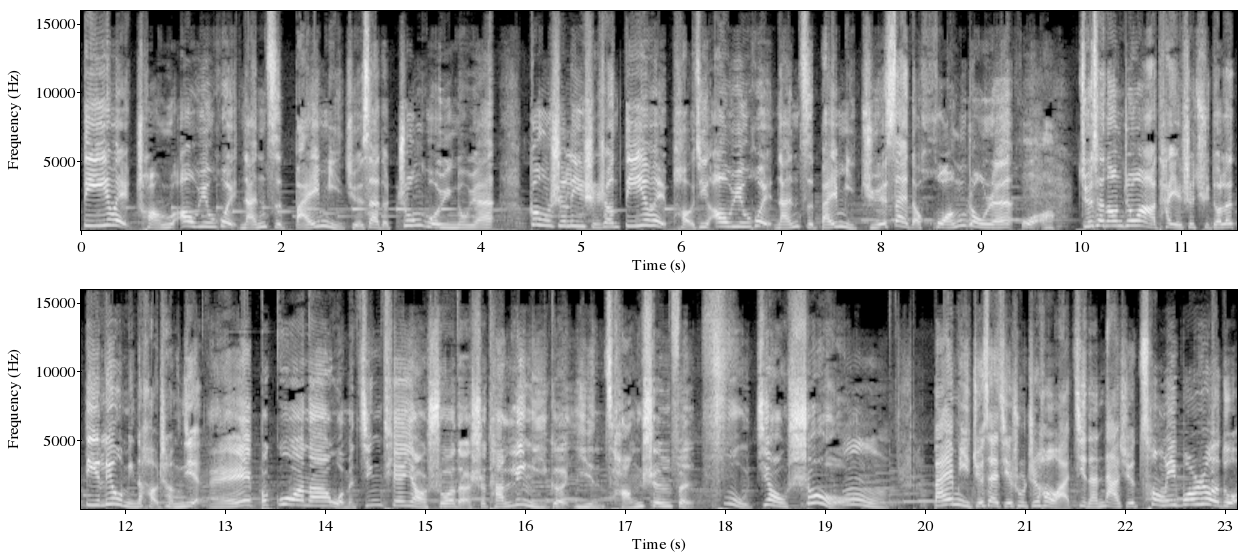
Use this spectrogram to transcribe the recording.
第一位闯入奥运会男子百米决赛的中国运动员，更是历史上第一位跑进奥运会男子百米决赛的黄种人。嚯！决赛当中啊，他也是取得了第六名的好成绩。哎，不过呢，我们今天要说的是他另一个隐藏身份——副教授。嗯。百米决赛结束之后啊，暨南大学蹭了一波热度。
